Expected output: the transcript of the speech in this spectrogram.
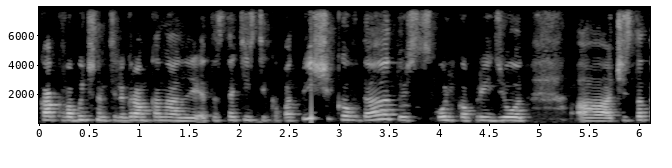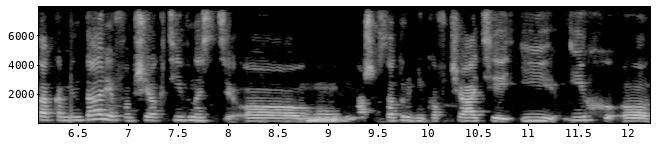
как в обычном телеграм-канале, это статистика подписчиков, да, то есть сколько придет, а, частота комментариев, вообще активность а, наших сотрудников в чате и их а,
